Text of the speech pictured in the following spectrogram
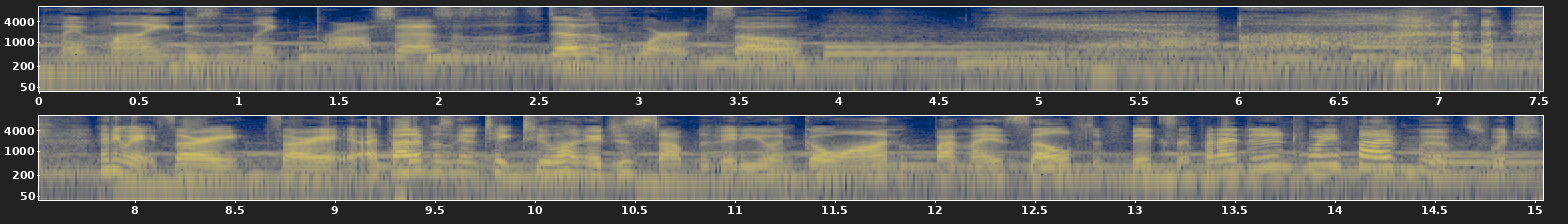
and my mind isn't like process, it doesn't work, so yeah. anyway, sorry, sorry. I thought if it was going to take too long, I'd just stop the video and go on by myself to fix it, but I did in 25 moves, which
